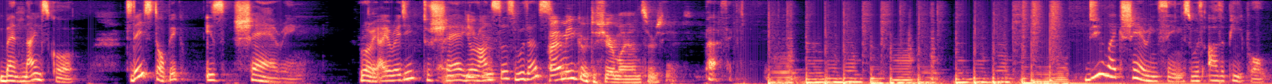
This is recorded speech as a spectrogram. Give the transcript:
Band 9 score. Today's topic is sharing. Rory, are you ready to share your answers with us? I am eager to share my answers, yes. Perfect. Do you like sharing things with other people?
